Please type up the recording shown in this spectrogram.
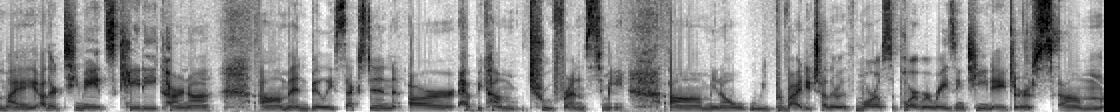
my other teammates, Katie Karna um, and Billy Sexton, are have become true friends to me. Um, you know, we provide each other with moral support. We're raising teenagers, um,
